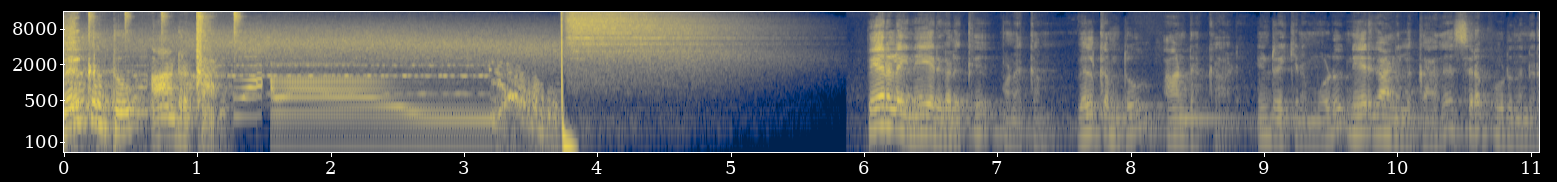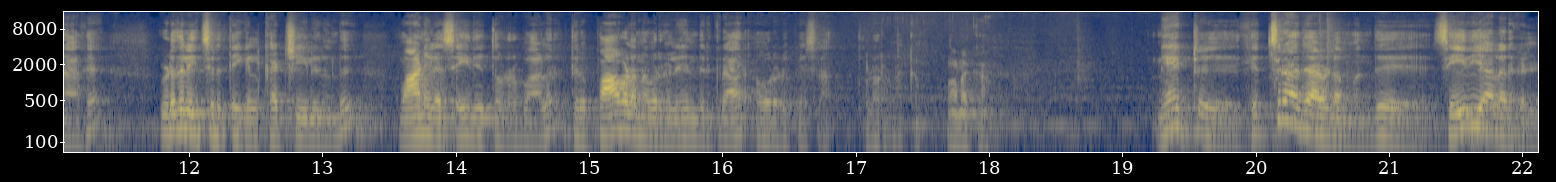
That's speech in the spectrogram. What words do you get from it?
வெல்கம் டு ஆண்ட்ரகான் பேரலை நேயர்களுக்கு வணக்கம். வெல்கம் டு ஆண்டர்கார்டு இன்றைக்கு நம்மோடு நேர்காணலுக்காக சிறப்பு விருந்தினராக விடுதலை சிறுத்தைகள் கட்சியிலிருந்து மாநில செய்தி தொடர்பாளர் திரு பாவலன் அவர்கள் இணைந்திருக்கிறார். அவரோடு பேசலாம். தொடர் வணக்கம். வணக்கம். நேற்று ஹெச் ராஜாவிடம் வந்து செய்தியாளர்கள்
